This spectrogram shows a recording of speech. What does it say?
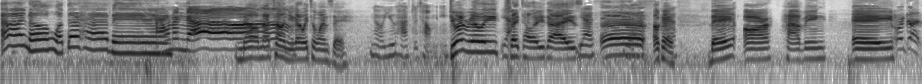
I know what they're having. I wanna know. no, I'm not telling you. You gotta wait till Wednesday. No, you have to tell me. Do I really? Yeah. Should I tell her, you guys? Yes, Uh, yes, okay. yes. They are having a. Oh my god.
